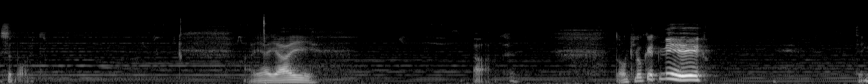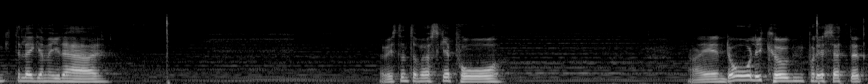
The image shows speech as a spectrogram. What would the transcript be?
Ser bra ut. Aj, aj, aj. Ja. Don't look at me! Tänk inte lägga mig i det här. Jag visste inte vad jag skrev på. Jag är en dålig kung på det sättet.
